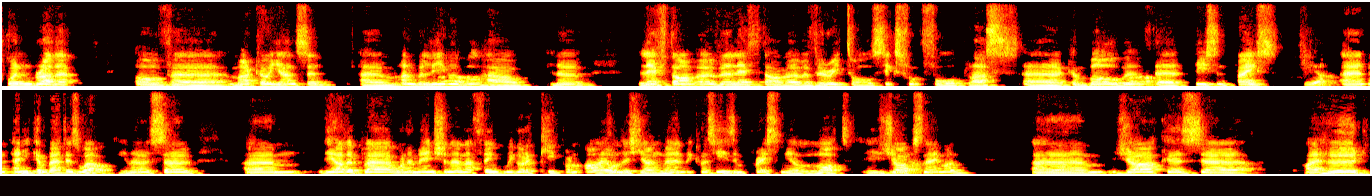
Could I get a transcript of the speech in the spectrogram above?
twin brother of uh, Marco Jansen. Um, unbelievable oh. how you know left arm over, left arm over, very tall, six foot four plus, uh, can bowl with oh. decent pace. Yeah. And and he can bat as well. You know, so um, the other player I want to mention, and I think we've got to keep an eye on this young man because he's impressed me a lot. He's Jacques yeah. Snyman. Um, yeah. Jacques as uh, I heard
